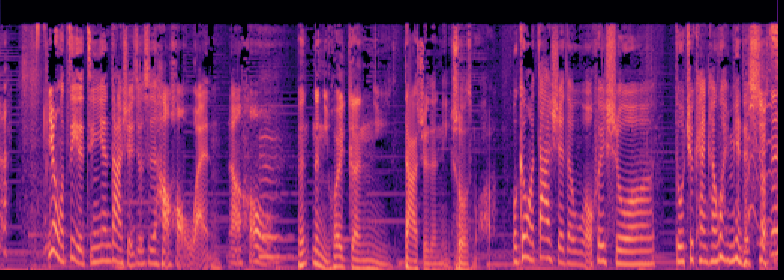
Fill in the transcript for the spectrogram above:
因为我自己的经验，大学就是好好玩。然后，那那你会跟你大学的你说什么话？我跟我大学的我会说。多去看看外面的世界。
